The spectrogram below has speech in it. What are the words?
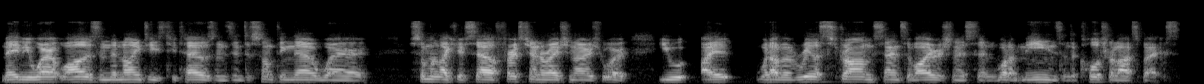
maybe where it was in the 90s, 2000s into something now where someone like yourself, first generation Irish, where you I would have a real strong sense of Irishness and what it means and the cultural aspects.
